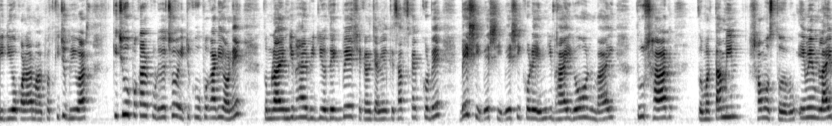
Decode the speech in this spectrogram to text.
ভিডিও করার মারফত কিছু ভিউয়ার্স কিছু উপকার করেছ, এইটুকু উপকারই অনেক। তোমরা এমজি ভাইয়ের ভিডিও দেখবে, সেখানে চ্যানেলকে সাবস্ক্রাইব করবে। বেশি বেশি বেশি করে এমজি ভাই, রোহন ভাই, তুষার তোমার তামিম, সমস্ত এবং এম এম লাইভ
